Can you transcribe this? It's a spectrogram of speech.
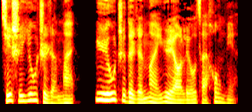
其实优质人脉，越优质的人脉越要留在后面。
